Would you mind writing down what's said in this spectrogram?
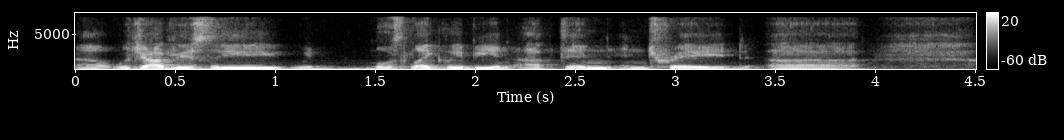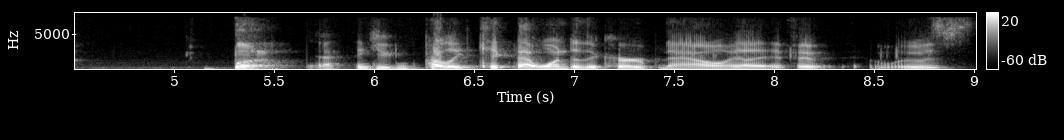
uh, which obviously would most likely be an opt-in in trade. Uh, but yeah, I think you can probably kick that one to the curb now. Uh, if it, it was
